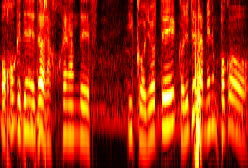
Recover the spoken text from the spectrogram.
Ojo que tiene detrás a Jorge Hernández y Coyote. Coyote también un poco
